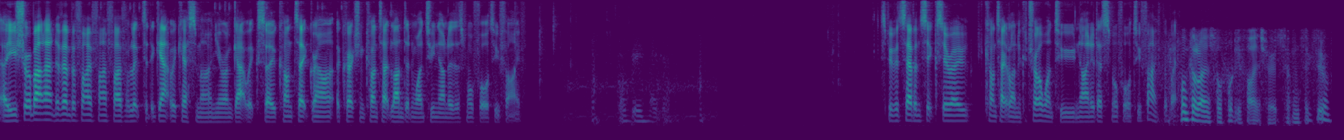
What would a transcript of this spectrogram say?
Are you sure about that? November 555, I've looked at the Gatwick SMR and you're on Gatwick, so contact ground, uh, correction, contact London 129.425. Okay. Speedbird 760, contact London Control 129.425. Bye bye. Punta Lines for 45, sure, 760.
